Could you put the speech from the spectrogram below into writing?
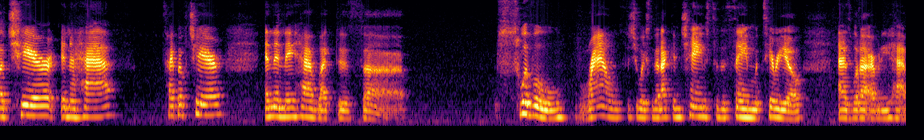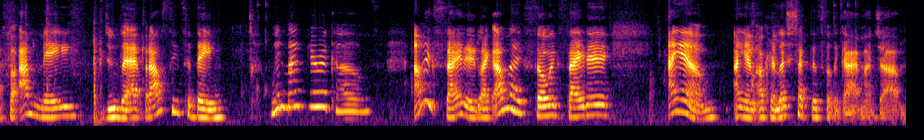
a chair and a half type of chair. And then they have like this uh, swivel round situation that I can change to the same material as what I already have. So I may do that, but I'll see today when my mirror comes. I'm excited. Like I'm like so excited. I am. I am. Okay, let's check this for the guy at my job.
